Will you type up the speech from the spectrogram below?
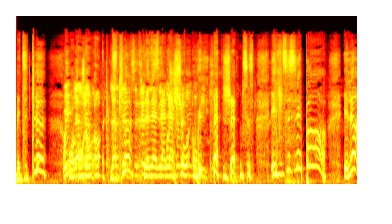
mais dites-le. Oui, la dites-le. La, la, la, la, oui, la c'est ça. Il le disait pas. Et là,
